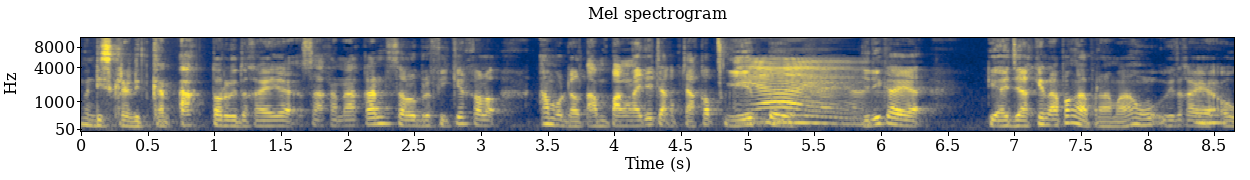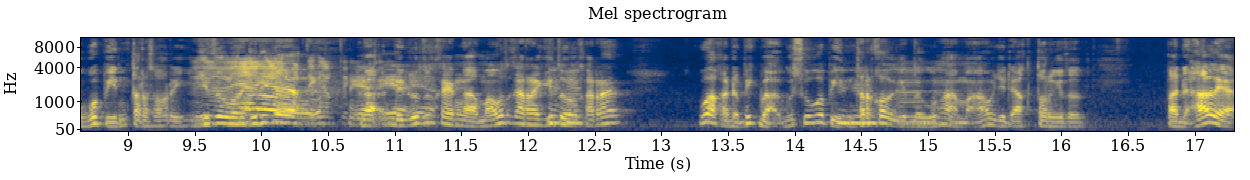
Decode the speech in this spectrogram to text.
mendiskreditkan aktor gitu kayak seakan-akan selalu berpikir kalau ah modal tampang aja cakep-cakep gitu. Iya, iya, iya. Jadi kayak diajakin apa nggak pernah mau gitu kayak oh gue pinter sorry gitu loh. iya, Jadi iya, kayak nggak dari dulu tuh kayak nggak mau karena gitu karena gue akademik bagus gue pinter kok gitu gue nggak mau jadi aktor gitu. Padahal ya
